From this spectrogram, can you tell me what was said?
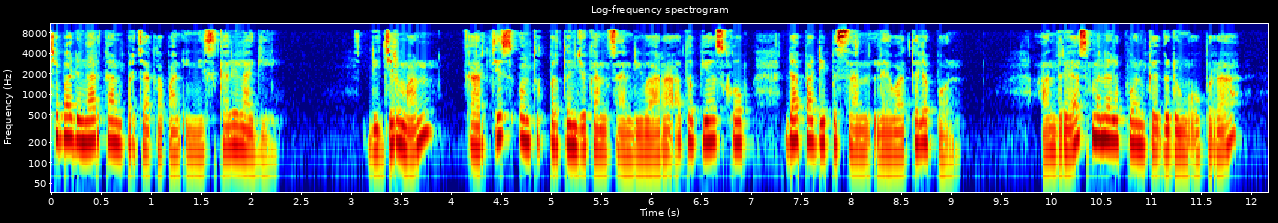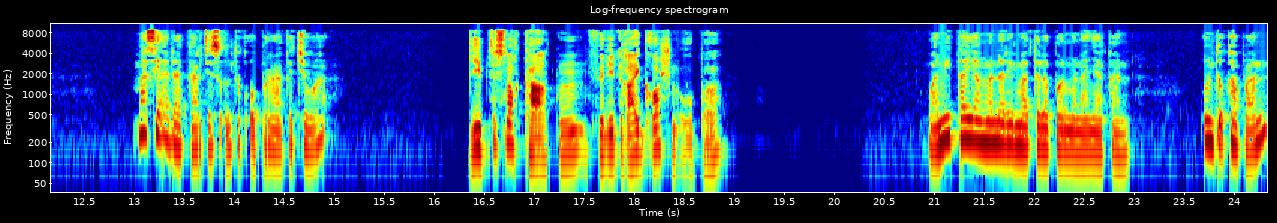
Coba dengarkan percakapan ini sekali lagi. Di Jerman, karcis untuk pertunjukan sandiwara atau bioskop dapat dipesan lewat telepon. Andreas menelepon ke gedung opera. Masih ada karcis untuk opera kecoa? Gibt es noch Karten für die Drei-Groschen-Oper? Wanita yang menerima telepon menanyakan, untuk kapan?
